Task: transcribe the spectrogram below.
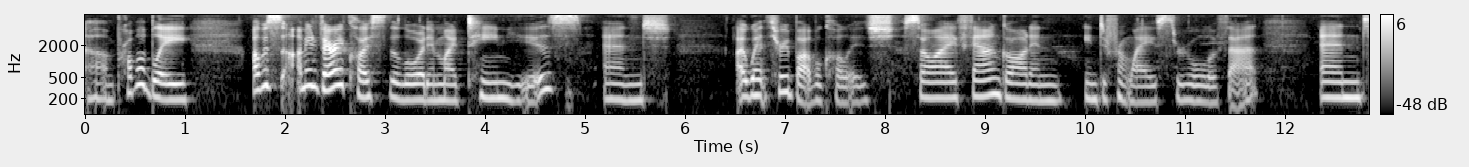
Um, probably, I was, I mean, very close to the Lord in my teen years, and I went through Bible college. So I found God in, in different ways through all of that. And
